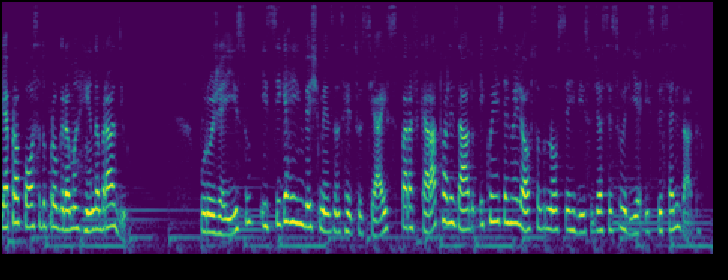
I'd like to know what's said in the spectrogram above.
e a proposta do programa Renda Brasil. Por hoje é isso e siga Reinvestimentos nas redes sociais para ficar atualizado e conhecer melhor sobre o nosso serviço de assessoria especializada.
